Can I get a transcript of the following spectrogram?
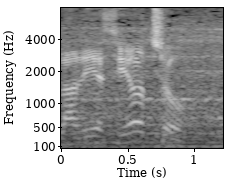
La 18.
